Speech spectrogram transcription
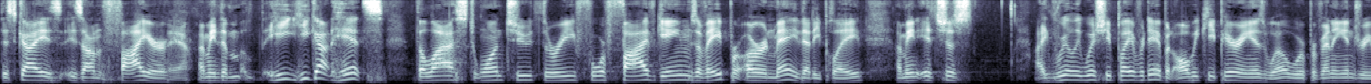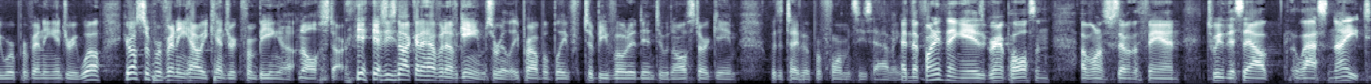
this guy is, is on fire. Yeah. I mean, the he he got hits the last one, two, three, four, five games of April or in May that he played. I mean, it's just. I really wish he'd play every day, but all we keep hearing is, well, we're preventing injury, we're preventing injury. Well, you're also preventing Howie Kendrick from being a, an all star because he's not going to have enough games, really, probably, f- to be voted into an all star game with the type of performance he's having. And the funny thing is, Grant Paulsen of 1067 The Fan tweeted this out last night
